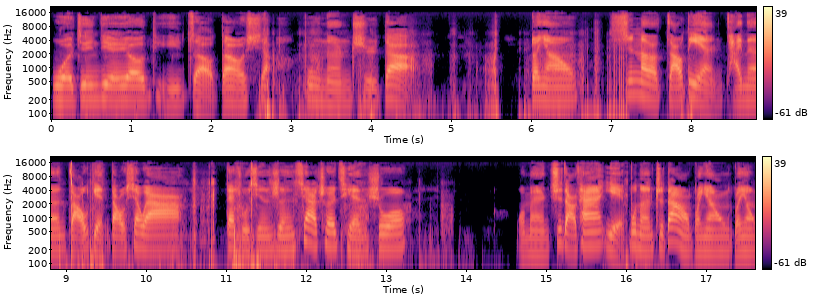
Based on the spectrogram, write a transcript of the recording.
我今天要提早到校，不能迟到。对哟，吃了早点才能早点到校啊！袋鼠先生下车前说：“我们吃早餐也不能迟到。”对哟，对哟。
